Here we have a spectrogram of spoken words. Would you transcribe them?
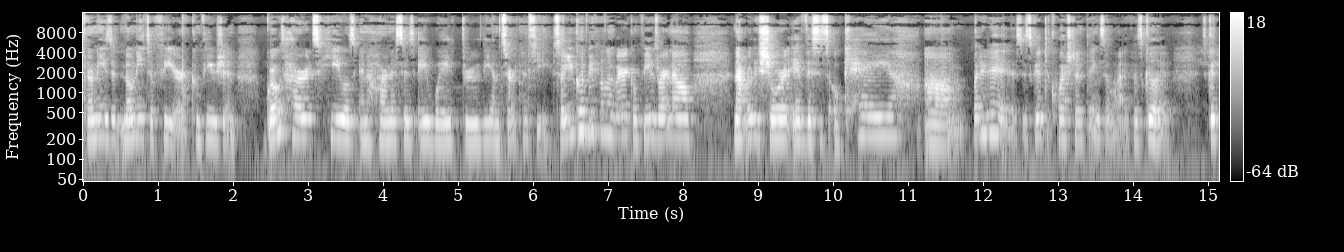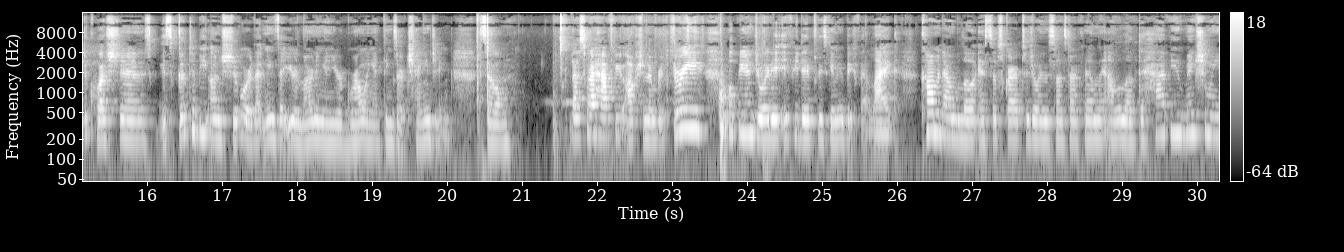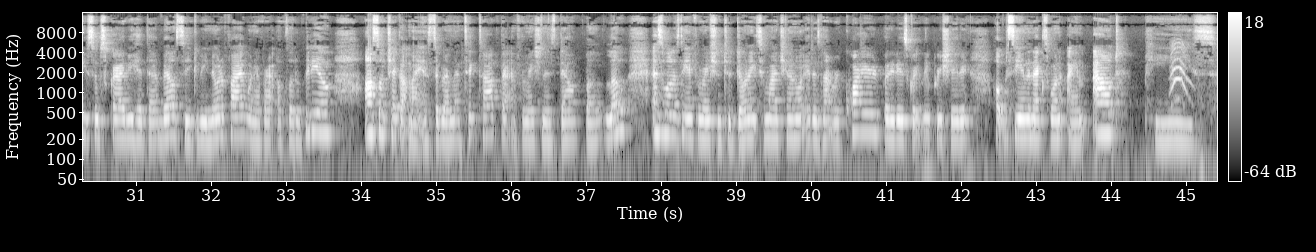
No need, to, no need to fear confusion. Growth hurts, heals, and harnesses a way through the uncertainty. So you could be feeling very confused right now not really sure if this is okay, um, but it is. It's good to question things in life. It's good. It's good to question. It's, it's good to be unsure. That means that you're learning and you're growing and things are changing. So that's what I have for you, option number three. Hope you enjoyed it. If you did, please give me a big fat like, comment down below, and subscribe to join the Sunstar family. I would love to have you. Make sure when you subscribe, you hit that bell so you can be notified whenever I upload a video. Also, check out my Instagram and TikTok. That information is down below, as well as the information to donate to my channel. It is not required, but it is greatly appreciated. Hope to see you in the next one. I am out. Peace.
